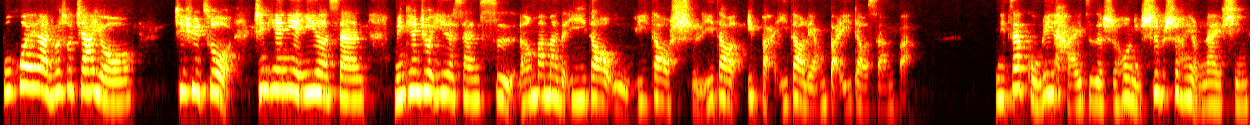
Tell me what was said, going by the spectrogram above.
不会啊，你会说加油。继续做，今天念一二三，明天就一二三四，然后慢慢的一到五，一到十，一到一百，一到两百，一到三百。你在鼓励孩子的时候，你是不是很有耐心，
